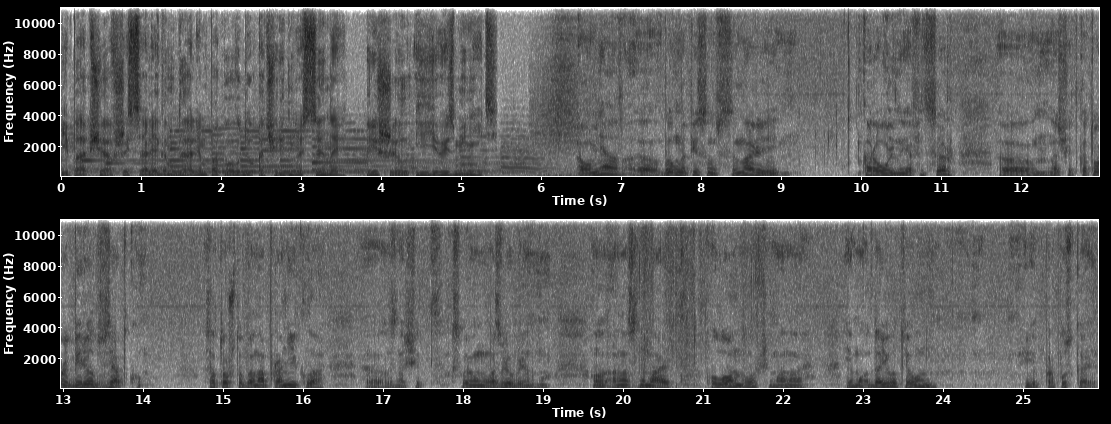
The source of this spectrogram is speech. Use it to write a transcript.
И, пообщавшись с Олегом Далем по поводу очередной сцены, решил ее изменить. А у меня э, был написан в сценарии караульный офицер, э, значит, который берет взятку за то, чтобы она проникла э, значит, к своему возлюбленному. Ну, она снимает кулон, в общем, она ему отдает, и он ее пропускает.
